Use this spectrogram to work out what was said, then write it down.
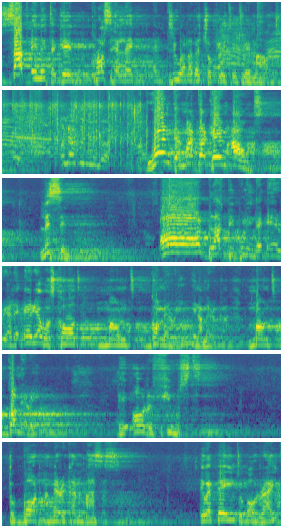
sat in it again, crossed her leg, and threw another chocolate into her mouth. When the matter came out, listen, all black people in the area, the area was called Montgomery in America. Montgomery. They all refused to board American buses. They were paying to board, right?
